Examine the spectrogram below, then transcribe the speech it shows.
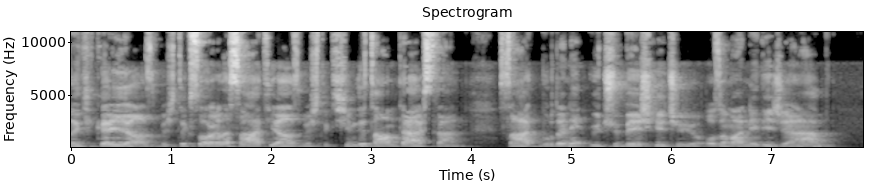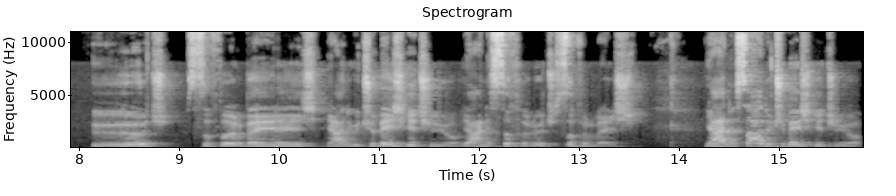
Dakikayı yazmıştık. Sonra da saati yazmıştık. Şimdi tam tersten. Saat burada ne? 3'ü 5 geçiyor. O zaman ne diyeceğim? 3 0 5. Yani 3'ü 5 geçiyor. Yani 0 3 0 5. Yani saat 3'ü 5 geçiyor.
